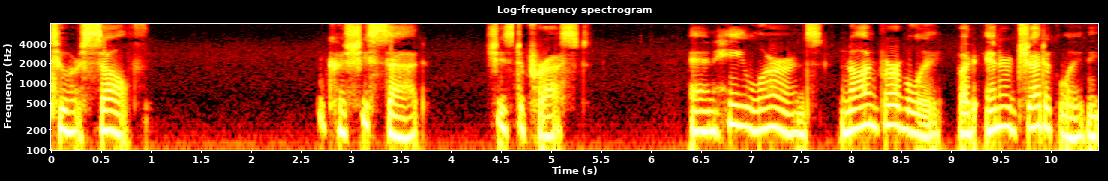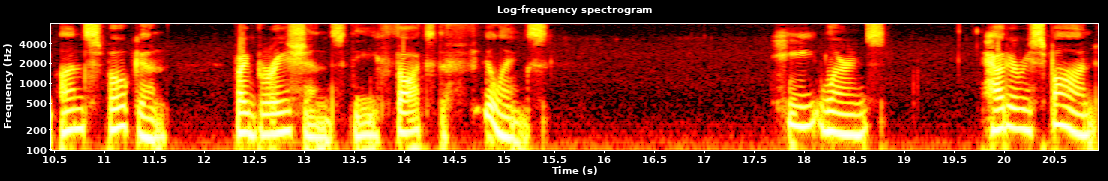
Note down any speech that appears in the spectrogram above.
to herself because she's sad, she's depressed. And he learns non-verbally, but energetically, the unspoken vibrations, the thoughts, the feelings. He learns how to respond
